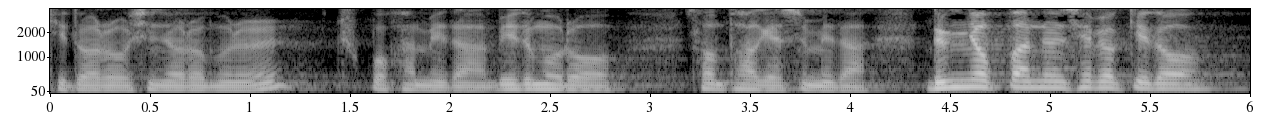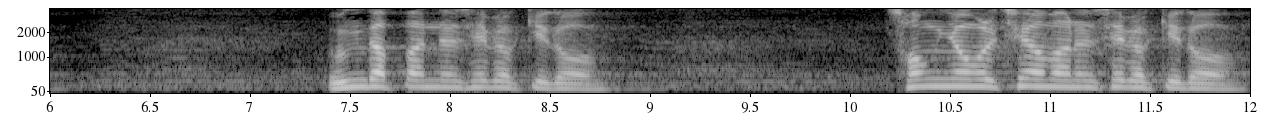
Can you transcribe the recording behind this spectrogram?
기도하러 오신 여러분을 축복합니다. 믿음으로 선포하겠습니다. 능력받는 새벽 기도, 응답받는 새벽 기도, 성령을 체험하는 새벽 기도,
